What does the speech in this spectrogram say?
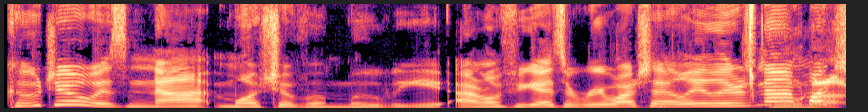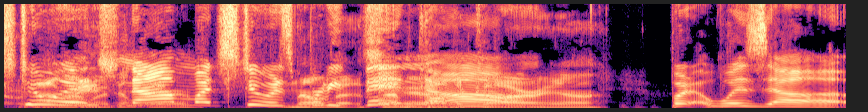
Cujo is not much of a movie. I don't know if you guys have rewatched that lately. There's not Ooh, much not- to not it. recently. Not much to it. It's no, pretty but thin. Seven Caught the Um, car. Yeah. But it was uh,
